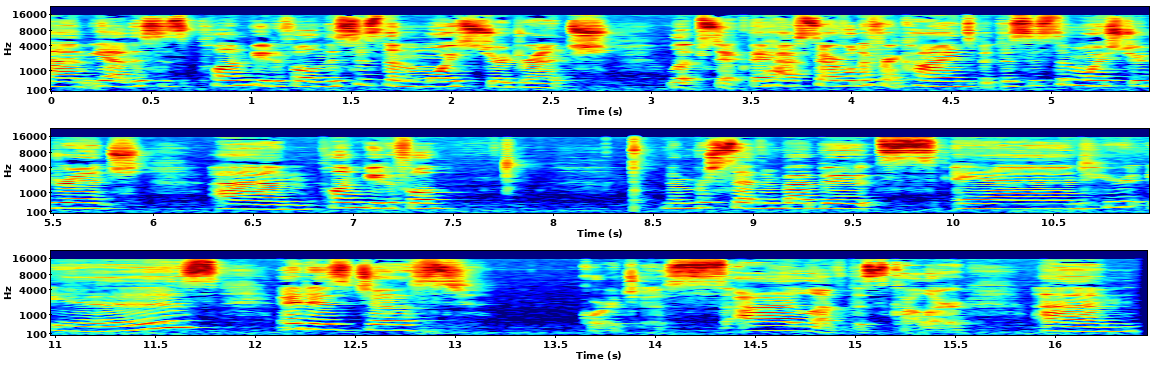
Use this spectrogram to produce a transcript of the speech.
um, yeah, this is Plum Beautiful, and this is the Moisture Drench lipstick. They have several different kinds, but this is the Moisture Drench um, Plum Beautiful number seven by Boots, and here it is. It is just gorgeous. I love this color. Um,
